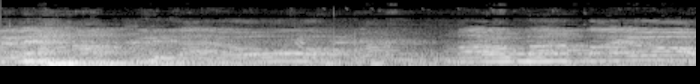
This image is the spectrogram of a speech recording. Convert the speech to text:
બેન નેતો આવ્યો મારો બાપ આવ્યો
